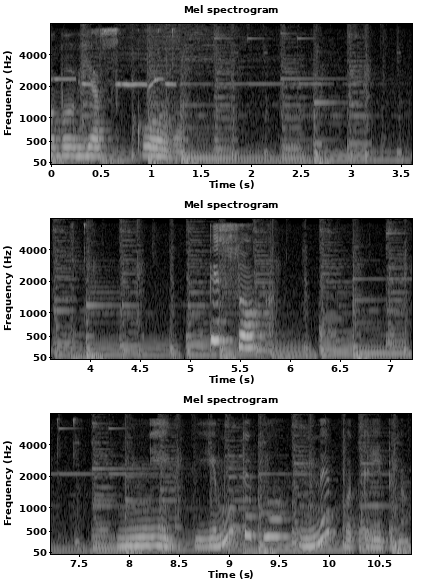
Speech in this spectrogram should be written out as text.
Обов'язково. Пісок. Ні, йому тепло не потрібно.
